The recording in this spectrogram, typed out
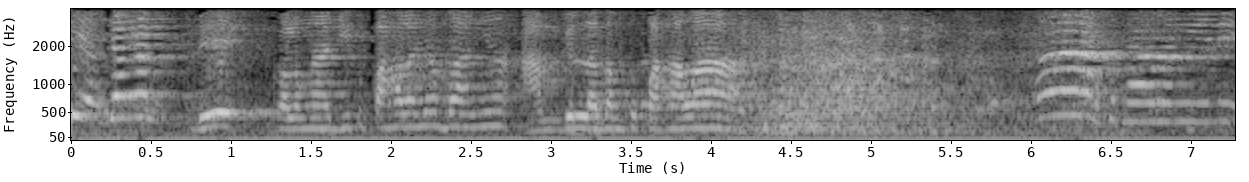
dia jangan, Dek, kalau ngaji itu pahalanya banyak, ambillah bang tuh pahala. ah, sekarang ini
